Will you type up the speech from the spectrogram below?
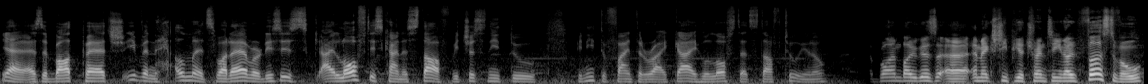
yeah as a butt patch, even helmets, whatever. This is I love this kind of stuff. We just need to we need to find the right guy who loves that stuff too. You know. Brian Bogers, uh, MXGP of Trentino. First of all,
